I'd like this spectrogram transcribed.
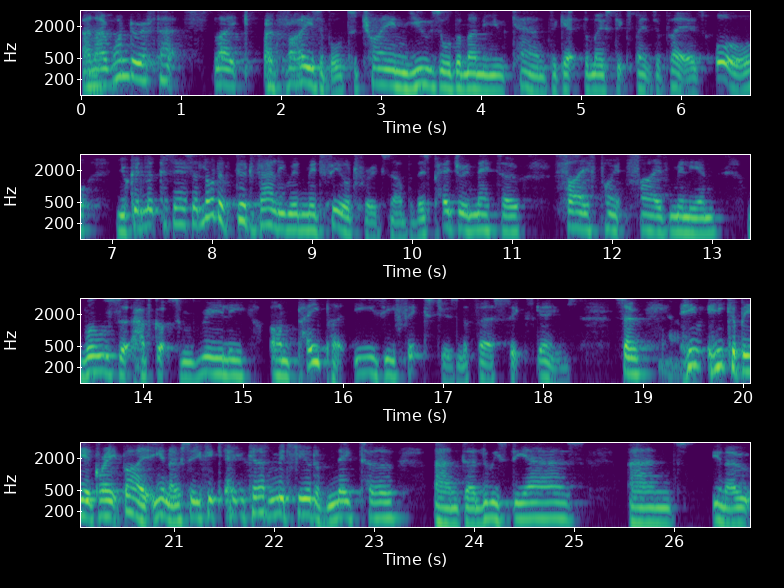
And I mm. wonder if that's like advisable to try and use all the money you can to get the most expensive players, or you could look because there's a lot of good value in midfield. For example, there's Pedro Neto, five point five million. Wolves that have got some really, on paper, easy fixtures in the first six games. So he he could be a great buy. You know, so you could you could have a midfield of Neto and uh, Luis Diaz and you know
